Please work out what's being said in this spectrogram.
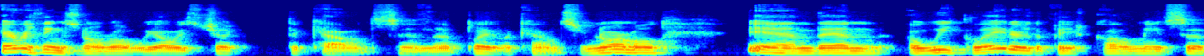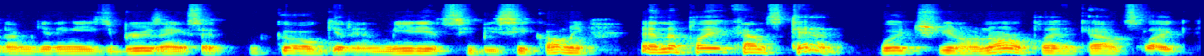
Everything's normal. We always check the counts, and the platelet counts are normal. And then a week later, the patient called me and said, I'm getting easy bruising. I said, go get an immediate CBC, call me. And the platelet count's 10, which, you know, normal platelet count's like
